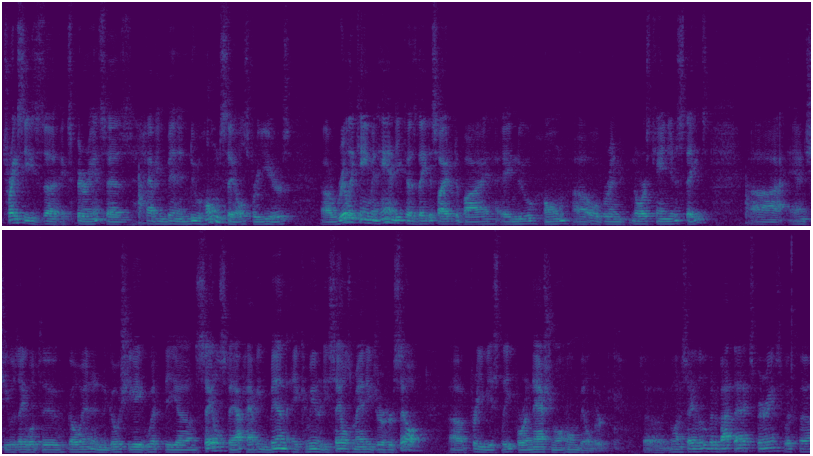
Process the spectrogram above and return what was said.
Tracy's uh, experience as having been in new home sales for years uh, really came in handy because they decided to buy a new home uh, over in Norris Canyon Estates. Uh, and she was able to go in and negotiate with the sales staff, having been a community sales manager herself previously for a national home builder. So you want to say a little bit about that experience with? Uh,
